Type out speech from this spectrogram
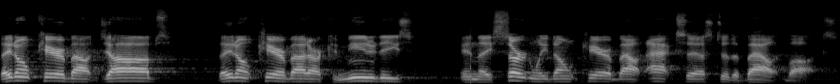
They don't care about jobs, they don't care about our communities, and they certainly don't care about access to the ballot box.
